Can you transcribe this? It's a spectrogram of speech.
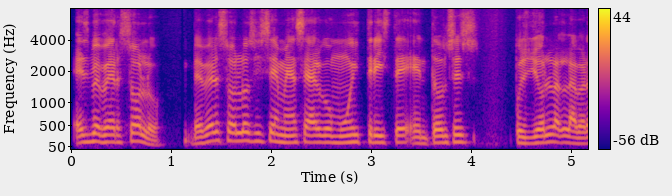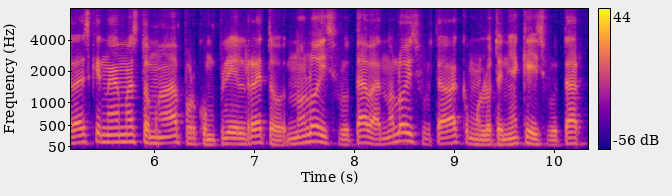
es beber solo. Beber solo sí se me hace algo muy triste, entonces pues yo la, verdad es que nada más tomaba por cumplir el reto, no lo disfrutaba, no lo disfrutaba como lo tenía que disfrutar.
